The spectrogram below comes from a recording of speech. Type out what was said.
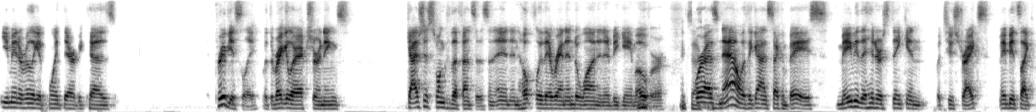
you made a really good point there because previously with the regular extra innings, guys just swung for the fences and, and, and hopefully they ran into one and it'd be game mm-hmm. over. Exactly. Whereas now with the guy on second base, maybe the hitter's thinking with two strikes, maybe it's like,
